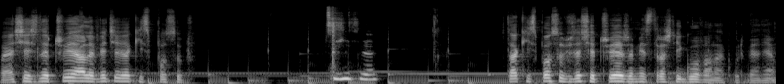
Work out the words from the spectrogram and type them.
Bo ja się źle czuję, ale wiecie w jaki sposób? Dziwne. W taki sposób źle się czuję, że mnie strasznie głowa na kurwia, nie?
